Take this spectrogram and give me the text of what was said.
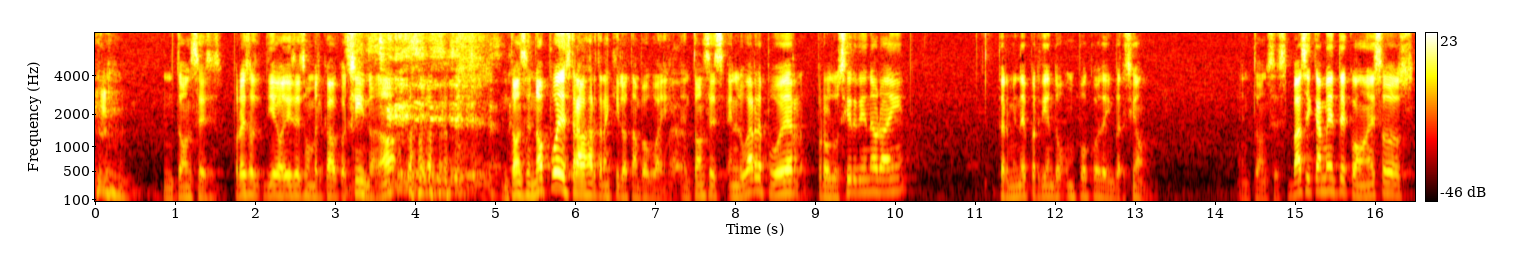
Entonces, por eso Diego dice es un mercado cochino, ¿no? Entonces, no puedes trabajar tranquilo tampoco ahí. Entonces, en lugar de poder producir dinero ahí, terminé perdiendo un poco de inversión. Entonces, básicamente con esas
